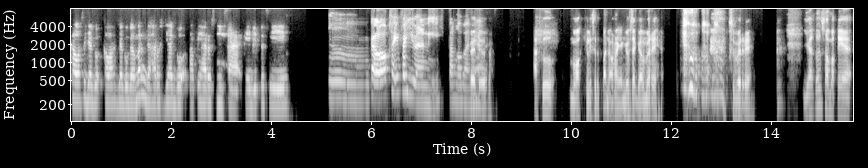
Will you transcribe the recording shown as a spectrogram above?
kalau sejago kalau harus jago gambar nggak harus jago tapi harus bisa kayak gitu sih. Hmm, kalau Kak Ipa gimana nih tanggapannya? Aduh, aku mewakili sudut pandang orang yang gak bisa gambar ya sebenarnya. Ya aku sama kayak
